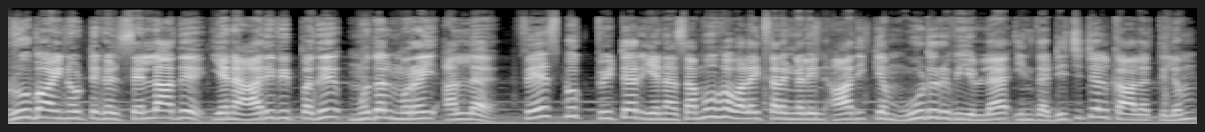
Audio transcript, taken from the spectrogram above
ரூபாய் நோட்டுகள் செல்லாது என அறிவிப்பது முதல் முறை அல்ல. ஃபேஸ்புக் ட்விட்டர் என சமூக வலைத்தளங்களின் ஆதிக்கம் ஊடுருவியுள்ள இந்த டிஜிட்டல் காலத்திலும்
